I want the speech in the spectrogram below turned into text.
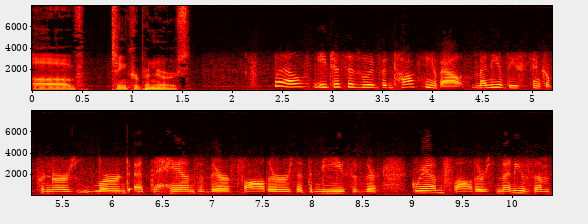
of tinkerpreneurs? Well, just as we've been talking about, many of these tinkerpreneurs learned at the hands of their fathers, at the knees of their grandfathers. Many of them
